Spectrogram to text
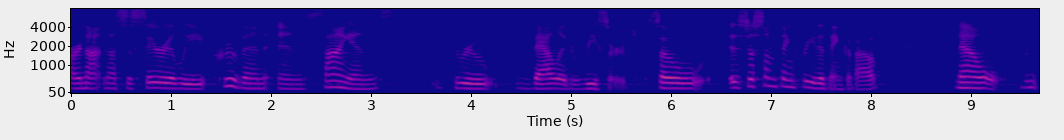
are not necessarily proven in science through valid research. So it's just something for you to think about. Now, the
